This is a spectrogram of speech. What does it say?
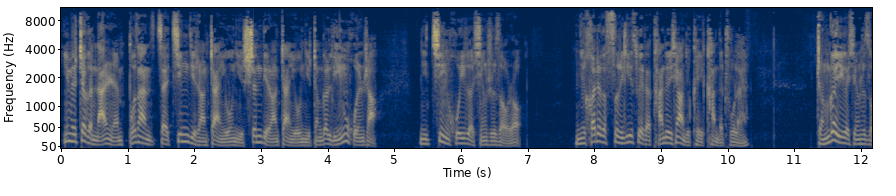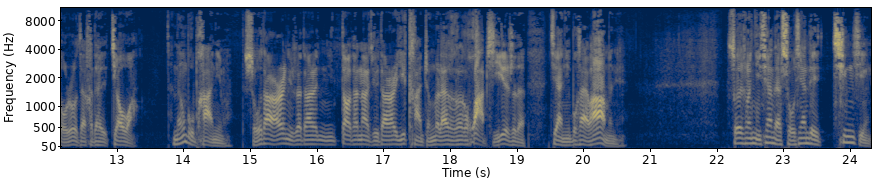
因为这个男人不但在经济上占有你，身体上占有你，整个灵魂上，你近乎一个行尸走肉。你和这个四十一岁的谈对象就可以看得出来，整个一个行尸走肉在和他交往。他能不怕你吗？守他儿，你说他，你到他那去，他儿一看，整个来和个画皮似的，见你不害怕吗？你。所以说，你现在首先得清醒。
